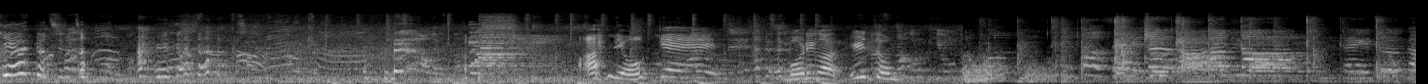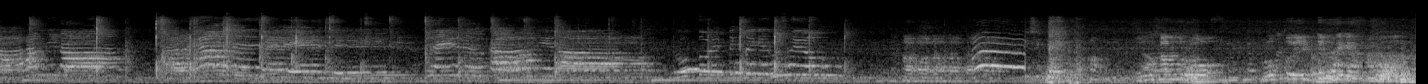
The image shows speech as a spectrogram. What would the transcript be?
귀엽다, 진짜. 아니 어깨 머리가 1 또 1등 되겠습니다.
